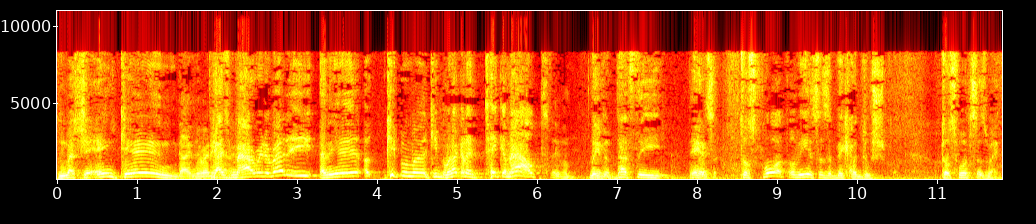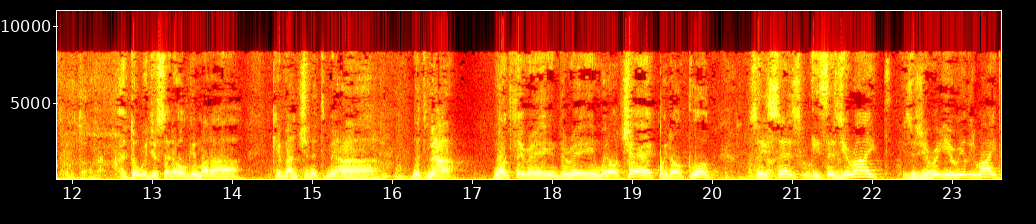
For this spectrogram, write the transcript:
Mashe'en ken. Guy's already Guy's married already, and yeah, uh, keep him. Uh, keep him. We're not going to take him out. Leave him. Leave him. That's the the answer. Tosfot over here says a big hadush. Tosfot says, wait, what are you talking about? I thought we just said a whole Gemara. Kivan shenetme'ah, netme'ah. Once they're in, they're in. We don't check. We don't look. So he says, he says, you're right. He says, you're, re- you're really right.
